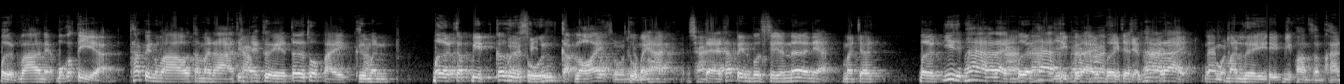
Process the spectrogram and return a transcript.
เปิดวาล์วเนี่ยปกติอะถ้าเป็นวาล์วธรรมดาที่ครับเป็น actuator ทั่วไป คือมันเปิดกับปิดก็คือเปิดปิดศูนย์กับร้อยศูนย์ถูกไหมกับร้ฮะอยใช่ แต่ถ้าเป็น positioner เนี่ยมันจะ เปิด 25 ก็ได้อ่าเปิดได้50 ก็ได้25เปิด 75 ได้ ได้หมด มันเลยมีความสำคัญ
